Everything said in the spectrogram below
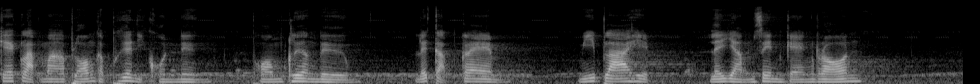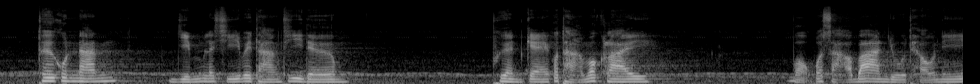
แกกลับมาพร้อมกับเพื่อนอีกคนหนึ่ง พร้อมเครื่องดื่ม และกับแกล้ม มีปลาเห็ด และยำเส้นแกงร้อน เธอคนนั้นยิ้มและชี้ไปทางที่เดิม เพื่อนแกก็ถามว่าใคร บอกว่าสาวบ้านอยู่แถวนี้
